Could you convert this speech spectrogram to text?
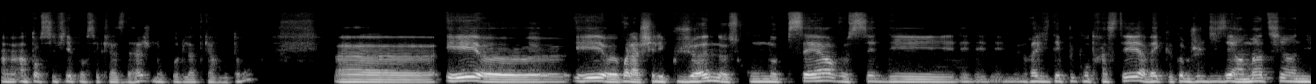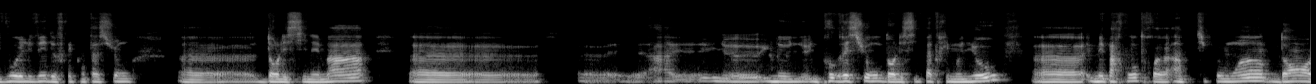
intensifiées pour ces classes d'âge, donc au-delà de 40 ans. Euh, et, euh, euh, voilà, chez les plus jeunes, ce qu'on observe, c'est des, une réalité plus contrastée avec, comme je le disais, un maintien à un niveau élevé de fréquentation dans les cinémas, une, progression dans les sites patrimoniaux, mais par contre un petit peu moins dans,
